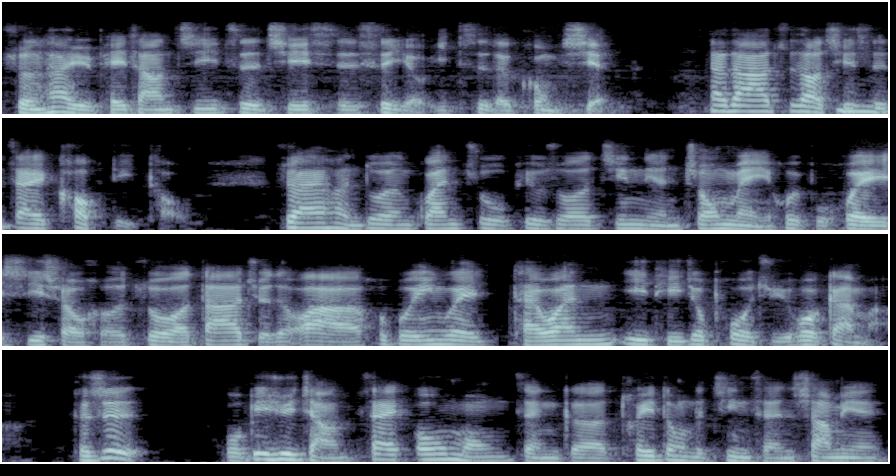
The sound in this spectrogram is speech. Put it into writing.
损害与赔偿机制，其实是有一致的贡献。那大家知道，其实，在 COP 里头，虽然很多人关注，譬如说今年中美会不会携手合作，大家觉得哇，会不会因为台湾议题就破局或干嘛？可是我必须讲，在欧盟整个推动的进程上面，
